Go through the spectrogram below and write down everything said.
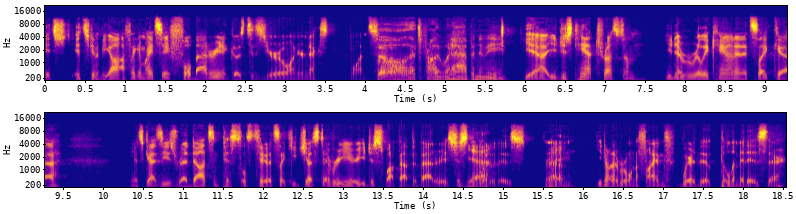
it's it's going to be off. Like it might say full battery and it goes to zero on your next one. So oh, that's probably what happened to me. yeah, you just can't trust them. You never really can, and it's like uh, it's guys that use red dots and pistols too. It's like you just every year you just swap out the battery. It's just Yeah. what it is. Right. Um, you don't ever want to find where the the limit is there.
